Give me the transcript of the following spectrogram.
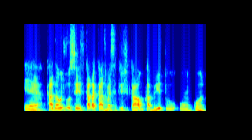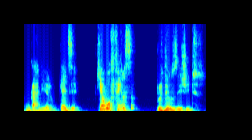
é, cada um de vocês, cada casa vai sacrificar um cabrito ou um, um carneiro, quer dizer, que é uma ofensa para os deuses egípcios,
